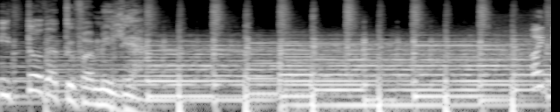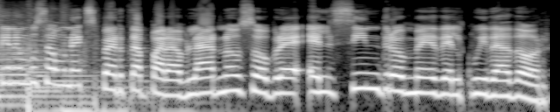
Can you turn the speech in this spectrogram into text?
y toda tu familia. Hoy tenemos a una experta para hablarnos sobre el síndrome del cuidador.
